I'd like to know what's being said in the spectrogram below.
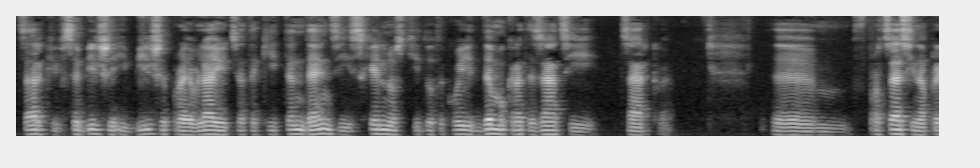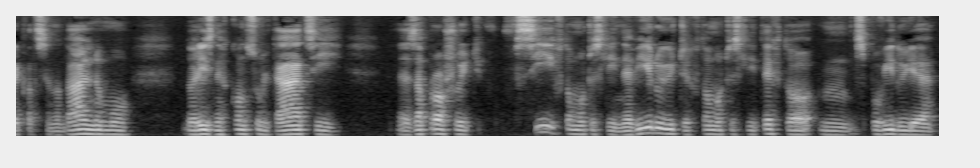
в церкві все більше і більше проявляються такі тенденції, схильності до такої демократизації церкви. В процесі, наприклад, синодальному, до різних консультацій, запрошують всіх, в тому числі невіруючих, в тому числі тих, хто сповідує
